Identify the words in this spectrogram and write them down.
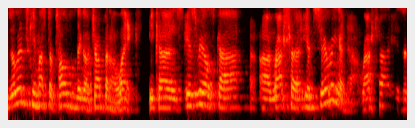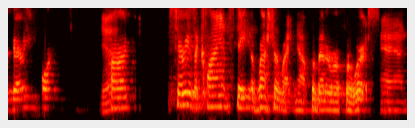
Zelensky must have told him to go jump in a lake because Israel's got uh, Russia in Syria now. Russia is a very important yeah. part. Syria is a client state of Russia right now, for better or for worse. And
